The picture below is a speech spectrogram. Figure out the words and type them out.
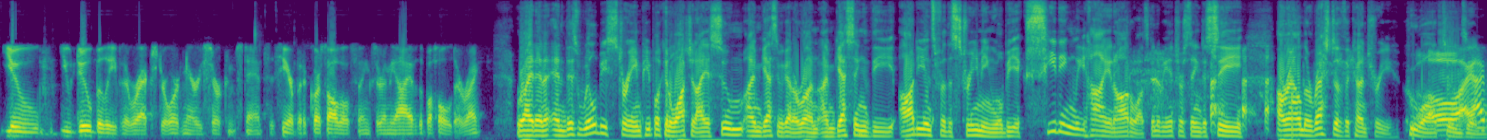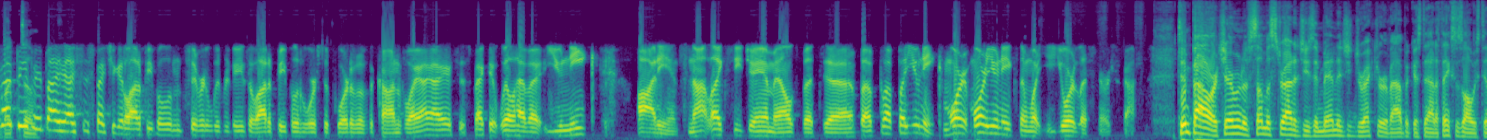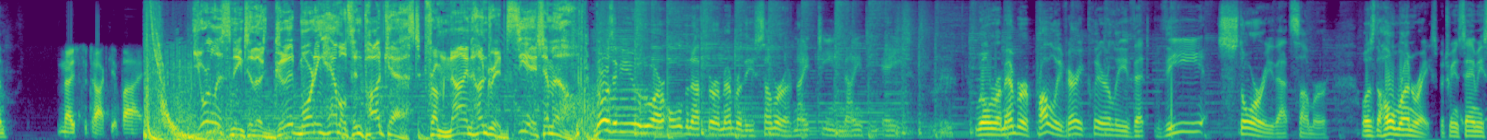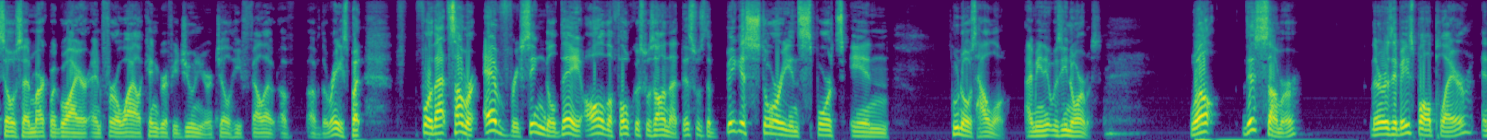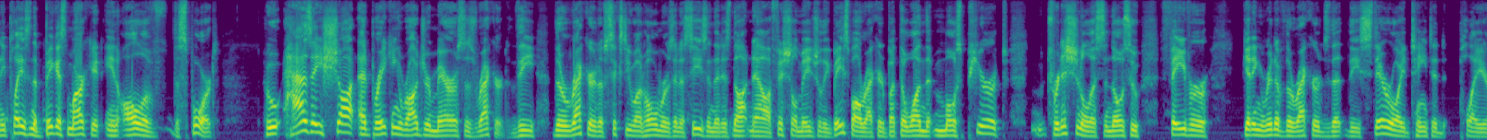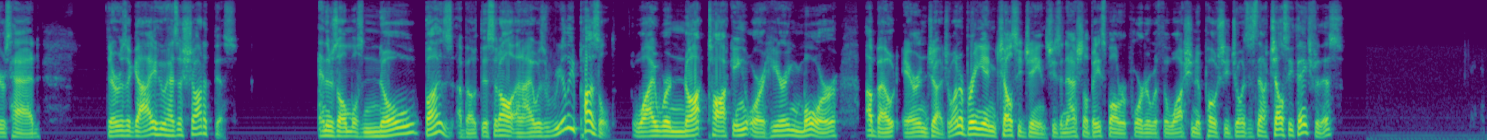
you you do believe there were extraordinary circumstances here, but of course, all those things are in the eye of the beholder, right? Right, and and this will be streamed. People can watch it. I assume. I'm guessing we got to run. I'm guessing the audience for the streaming will be exceedingly high in Ottawa. It's going to be interesting to see around the rest of the country who all oh, tunes I, in. I, but, people, um, I, I, suspect you get a lot of people in civil liberties, a lot of people who were supportive of the convoy. I, I suspect it will have a unique audience, not like CHML's, but uh, but but but unique, more more unique than what your listeners got. Tim Power, chairman of Summa Strategies and managing director of Abacus Data. Thanks as always, Tim. Nice to talk to you. Bye. You're listening to the Good Morning Hamilton podcast from 900 CHML. Those of you who are old enough to remember the summer of 1998 will remember probably very clearly that the story that summer was the home run race between Sammy Sosa and Mark McGwire, and for a while Ken Griffey Jr. until he fell out of, of the race. But for that summer, every single day, all the focus was on that. This was the biggest story in sports in who knows how long. I mean, it was enormous. Well, this summer, there is a baseball player, and he plays in the biggest market in all of the sport, who has a shot at breaking Roger Maris's record, the the record of 61 homers in a season that is not now official Major League Baseball record, but the one that most pure t- traditionalists and those who favor getting rid of the records that the steroid tainted players had. There is a guy who has a shot at this. And there's almost no buzz about this at all. And I was really puzzled why we're not talking or hearing more about Aaron Judge. I want to bring in Chelsea Janes. She's a national baseball reporter with the Washington Post. She joins us now. Chelsea, thanks for this.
